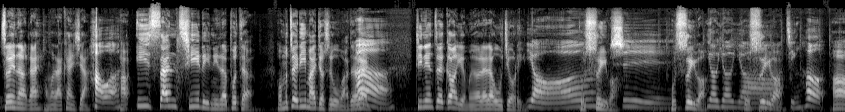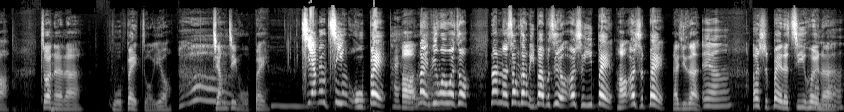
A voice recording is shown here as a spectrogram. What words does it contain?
所以呢，来我们来看一下，好啊，好，一三七零你的 put，我们最低买九十五嘛，对不对？嗯，今天最高有没有来到五九零？有，五岁吧？是，五岁吧？有有有，五岁吧？今后。啊，赚了呢五倍左右，将近五倍，将近五倍，太好了。那你一定会问说，那呢上上礼拜不是有二十一倍，好二十倍，来吉正，哎呀，二十倍的机会呢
